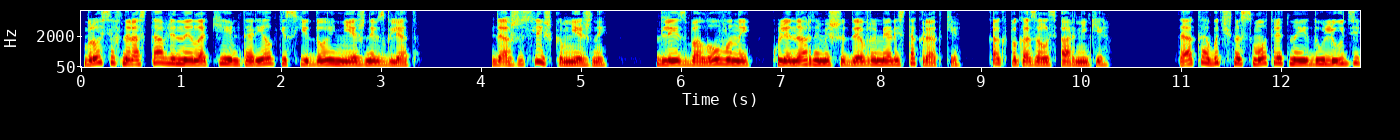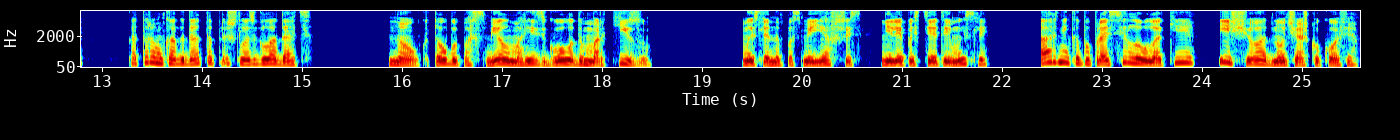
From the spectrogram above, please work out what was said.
бросив на расставленные лакеем тарелки с едой нежный взгляд. Даже слишком нежный для избалованной кулинарными шедеврами аристократки, как показалось Арнике. Так обычно смотрят на еду люди, которым когда-то пришлось голодать. Но кто бы посмел морить голодом маркизу? Мысленно посмеявшись нелепости этой мысли, Арника попросила у лакея еще одну чашку кофе.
